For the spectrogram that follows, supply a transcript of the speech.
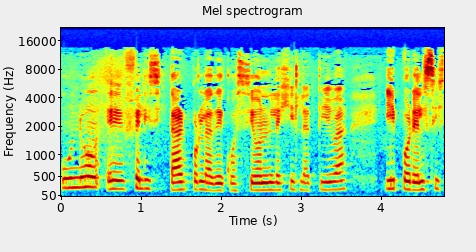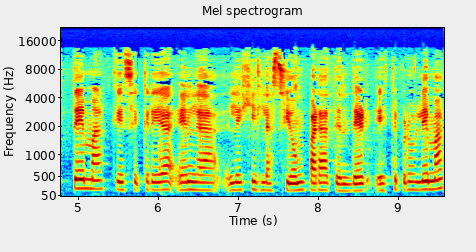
Uno, eh, felicitar por la adecuación legislativa y por el sistema que se crea en la legislación para atender este problema,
